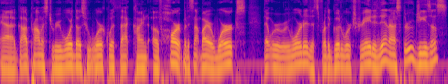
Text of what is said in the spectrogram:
uh, God promised to reward those who work with that kind of heart, but it's not by our works that we're rewarded. It's for the good works created in us through Jesus,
